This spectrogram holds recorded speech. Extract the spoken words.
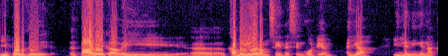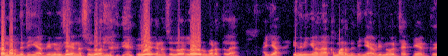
இப்பொழுது தாவேகாவை கபலீகரம் செய்த செங்கோட்டையன் ஐயா இதை நீங்க நக்க மறந்துட்டீங்க அப்படின்னு விஜய் என்ன சொல்லுவார்ல விவேக் என்ன சொல்லுவார்ல ஒரு படத்துல ஐயா இது நீங்க நக்க மறந்துட்டீங்க அப்படின்னு ஒரு சட்னி எடுத்து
